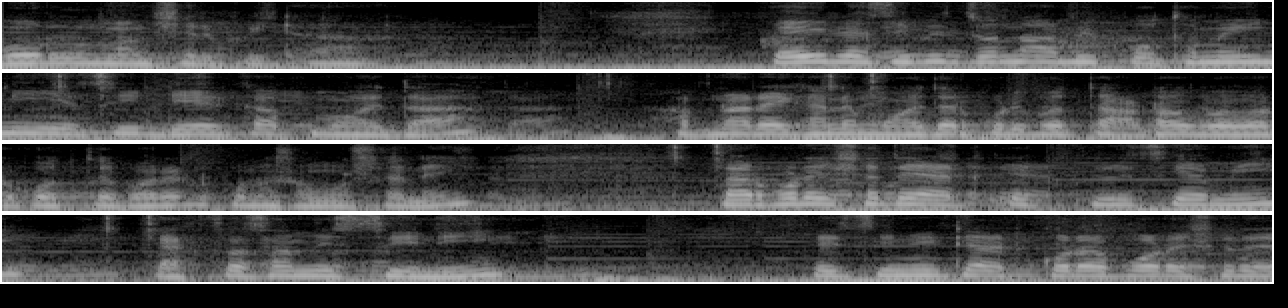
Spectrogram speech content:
গরুর মাংসের পিঠা। এই রেসিপির জন্য আমি প্রথমেই নিয়েছি দেড় কাপ ময়দা। আপনারা এখানে ময়দার পরিবর্তে আটাও ব্যবহার করতে পারেন, কোনো সমস্যা নেই। তারপরে এর সাথে অ্যাড করেছি আমি এক চা চিনি। এই চিনিটা অ্যাড করার পর এর সাথে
